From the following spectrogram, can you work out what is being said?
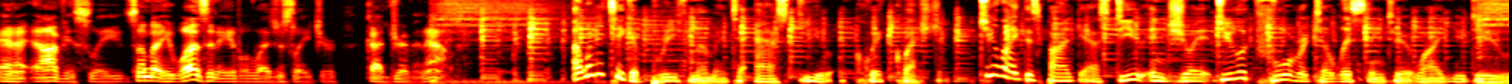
And obviously, somebody who was an able legislature got driven out. I want to take a brief moment to ask you a quick question. Do you like this podcast? Do you enjoy it? Do you look forward to listening to it while you do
